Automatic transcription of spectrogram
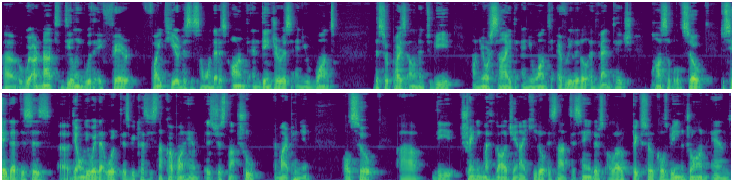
Uh, we are not dealing with a fair fight here. This is someone that is armed and dangerous, and you want the surprise element to be on your side, and you want every little advantage possible. So to say that this is uh, the only way that worked is because he snuck up on him is just not true, in my opinion. Also, uh, the training methodology in Aikido is not the same. There's a lot of big circles being drawn, and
